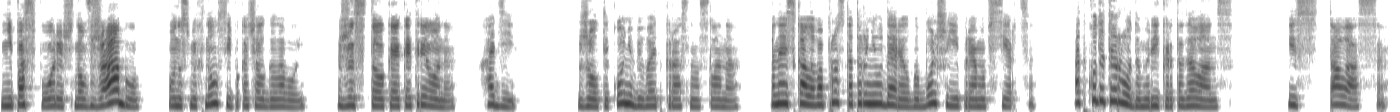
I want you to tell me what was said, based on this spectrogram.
Не поспоришь, но в жабу? Он усмехнулся и покачал головой. Жестокая Катриона. Ходи. Желтый конь убивает красного слона. Она искала вопрос, который не ударил бы больше ей прямо в сердце. «Откуда ты родом, Рикард Адаланс?» «Из Таласса».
